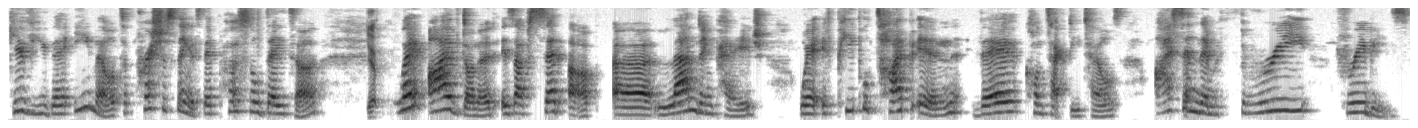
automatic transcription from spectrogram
give you their email it's a precious thing it's their personal data Yep. the way I've done it is I've set up a landing page where if people type in their contact details, I send them three freebies.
